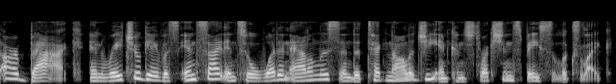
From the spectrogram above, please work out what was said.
are back, and Rachel gave us insight into what an analyst in the technology and construction space looks like.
